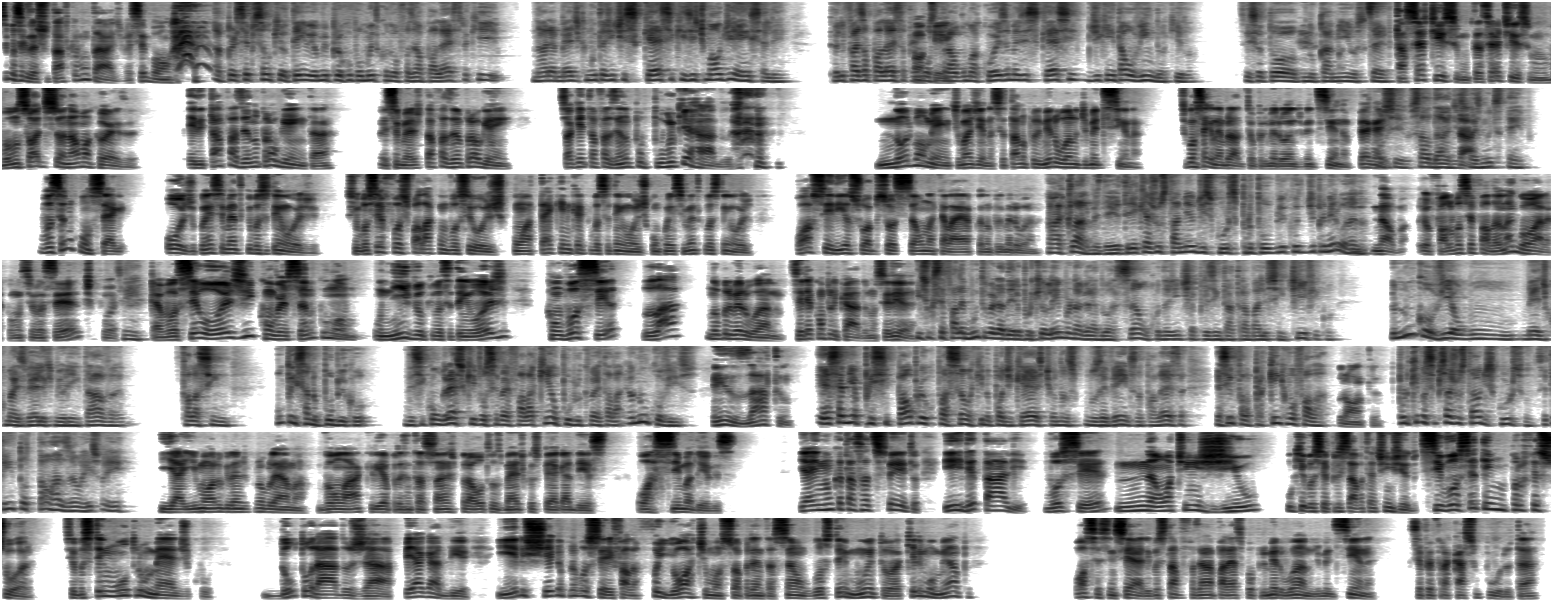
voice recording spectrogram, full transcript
Se você quiser chutar, fica à vontade, vai ser bom. A percepção que eu tenho, e eu me preocupo muito quando eu vou fazer uma palestra, é que na área médica muita gente esquece que existe uma audiência ali. Então ele faz a palestra para Ok. mostrar alguma coisa, mas esquece de quem tá ouvindo aquilo. Não sei se eu tô no caminho certo. Tá certíssimo, tá certíssimo. Vamos só adicionar uma coisa. Ele tá fazendo pra alguém, tá? Esse médico tá fazendo pra alguém. Só que ele tá fazendo pro público errado. Normalmente, imagina, você tá no primeiro ano de medicina. Você consegue lembrar do teu primeiro ano de medicina? Pega aí. Consigo, saudade, Tá. faz muito tempo. Você não consegue, hoje, o conhecimento que você tem hoje, se você fosse falar com você hoje, com a técnica que você tem hoje, com o conhecimento que você tem hoje, qual seria a sua absorção naquela época no primeiro ano? Ah, claro, mas daí eu teria que ajustar meu discurso pro público de primeiro ano. Não, eu falo você falando agora, como se você, tipo, Sim. É você hoje conversando com o- o nível que você tem hoje, com você lá no primeiro ano. Seria complicado, não seria? Isso que você fala é muito verdadeiro, porque eu lembro na graduação, quando a gente ia apresentar trabalho científico, eu nunca ouvi algum médico mais velho que me orientava falar assim: vamos pensar no público, nesse congresso que você vai falar, quem é o público que vai estar lá? Eu nunca ouvi isso. Exato. Essa é a minha principal preocupação aqui no podcast ou nos, nos eventos, na palestra, é sempre falar para quem que eu vou falar. Pronto. Porque você precisa ajustar o discurso. Você tem total razão, é isso aí. E aí mora o grande problema. Vão lá, cria apresentações para outros médicos PHDs, ou acima deles. E aí nunca está satisfeito. E detalhe, você não atingiu o que você precisava ter atingido. Se você tem um professor, se você tem um outro médico, doutorado já, PhD, e ele chega para você e fala: Foi ótimo a sua apresentação, gostei muito, aquele momento. Posso ser sincero, e você estava fazendo a palestra para o primeiro ano de medicina, você foi fracasso puro, tá?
